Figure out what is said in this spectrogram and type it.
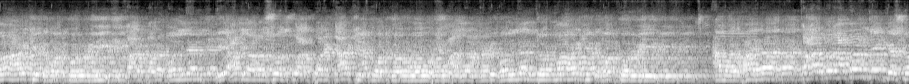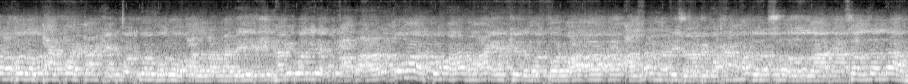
মার খিদমত করবি। তারপরে বললেন, এ আল্লাহ রাসূল, তারপরে কার খিদমত করব? আল্লাহ নবী বললেন, তোর মার খিদমত করবি। আমার ভাইরা করা হলো তারপরে কার খিদমত করব গো আল্লাহ নবী? নবী বললেন আবার তোমার তোমার মায়ের খিদমত করবা আল্লাহর নবী জনাবে মুহাম্মদ রাসূলুল্লাহ সাল্লাল্লাহু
